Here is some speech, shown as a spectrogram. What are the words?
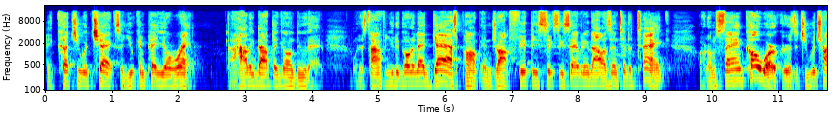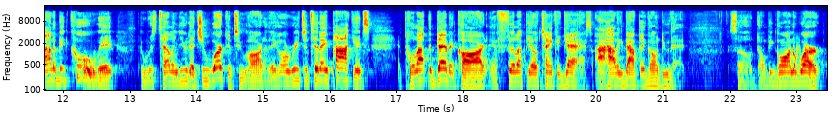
and cut you a check so you can pay your rent? I highly doubt they're going to do that. When it's time for you to go to that gas pump and drop 50, 60, 70 dollars into the tank, are them same coworkers that you were trying to be cool with who was telling you that you working too hard, are they going to reach into their pockets and pull out the debit card and fill up your tank of gas? I highly doubt they're going to do that. So don't be going to work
